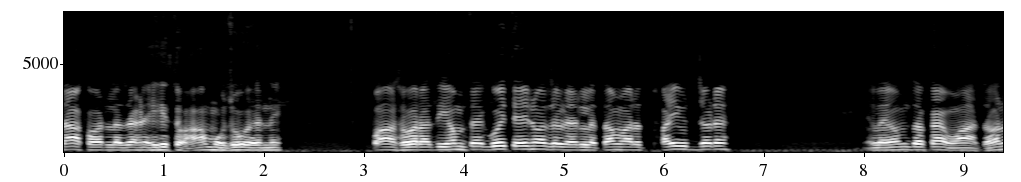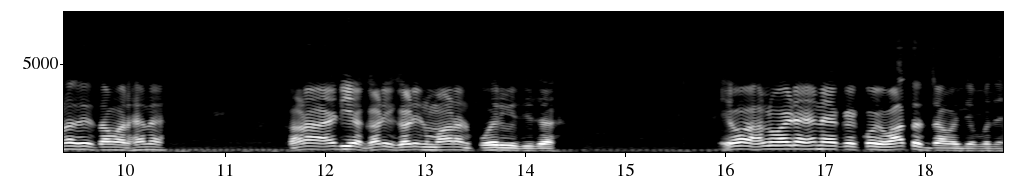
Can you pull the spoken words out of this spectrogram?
નાખો એટલે જાણે એ તો આમું જોવે નહીં. પાંચ વરાથી આમ તો ગોત્યા ન જડે, એટલે તમારે ફાઈવ જ જડે. એટલે આમ તો કાંઈ વાંધો નથી, તમારે હે ને ઘણા આઈડિયા ઘડી ઘડીને માણસને પોરવી દીધા એવા હલવાડ્યા હે ને કે કોઈ વાત જ જવા દે બધે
